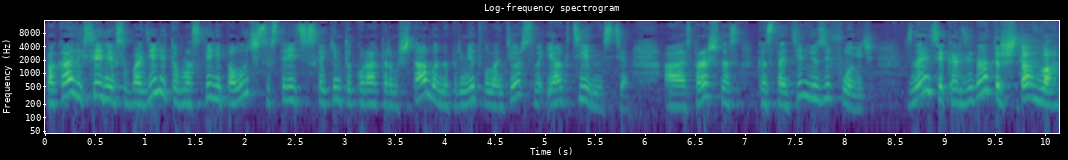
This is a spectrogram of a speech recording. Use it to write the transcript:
Пока Алексея не освободили, то в Москве не получится встретиться с каким-то куратором штаба на предмет волонтерства и активности. А, спрашивает нас Константин Юзефович. Знаете, координатор штаба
